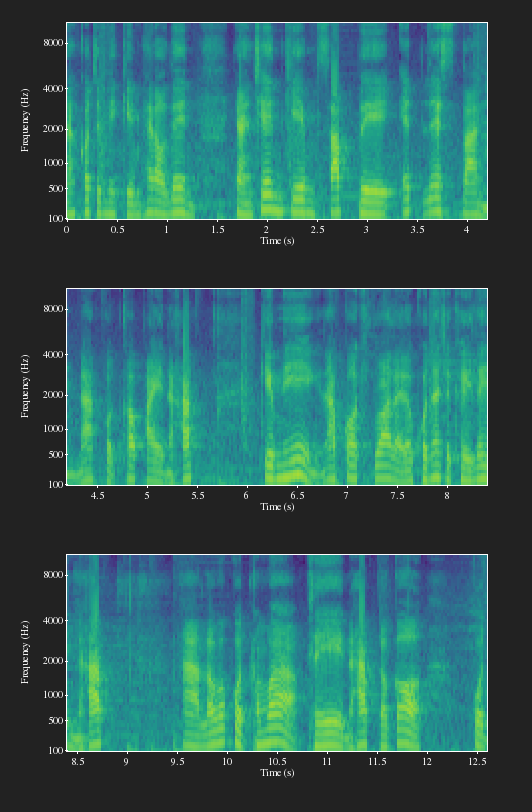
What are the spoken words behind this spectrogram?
นะก็จะมีเกมให้เราเล่น อย่างเช่นเกม Subway Endless Run นะกดเข้าไปนะครับ เกมนี้นะครับก็คิดว่าหลายๆคนน่าจะเคยเล่นนะครับอ่าเราก็กดคำว่า play นะครับ แล้วก็กด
